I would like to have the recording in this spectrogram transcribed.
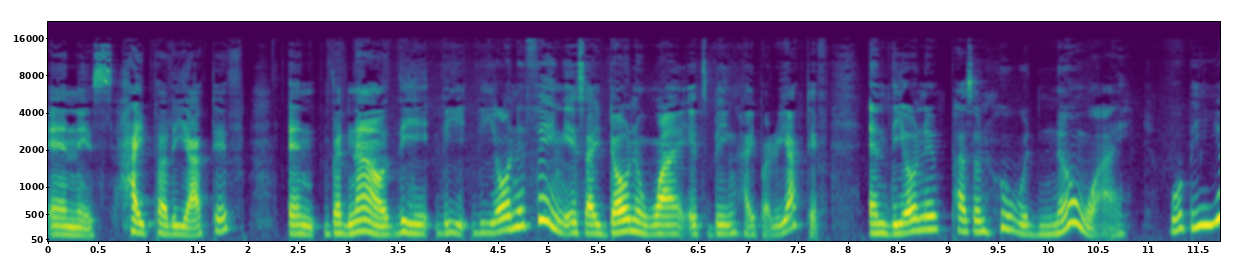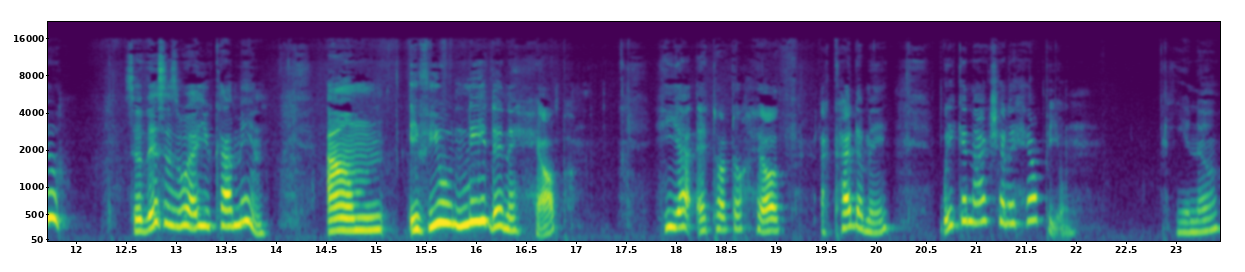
and it's hyper reactive and but now the the the only thing is I don't know why it's being hyperreactive, and the only person who would know why will be you. So this is where you come in. Um, if you need any help here at Total Health Academy, we can actually help you. You know,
